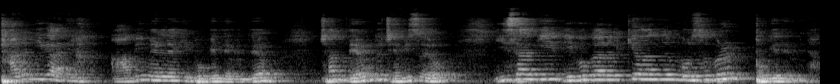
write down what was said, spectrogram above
다른 이가 아니라 아비멜렉이 보게 되는데요. 참 내용도 재밌어요. 이삭이 리브가를 껴안는 모습을 보게 됩니다.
